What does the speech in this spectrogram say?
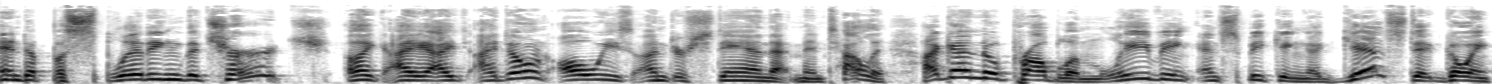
End up splitting the church. Like I, I, I don't always understand that mentality. I got no problem leaving and speaking against it, going,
